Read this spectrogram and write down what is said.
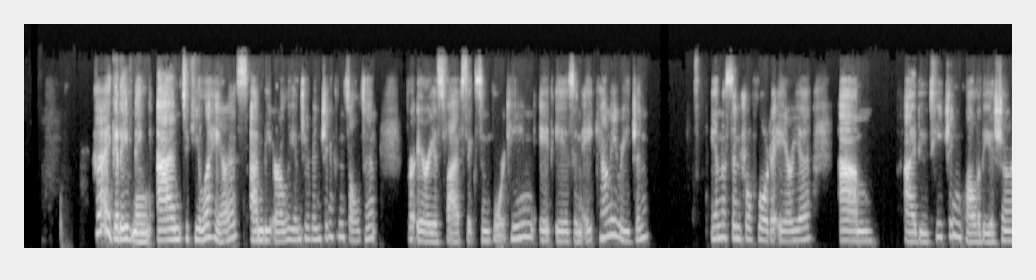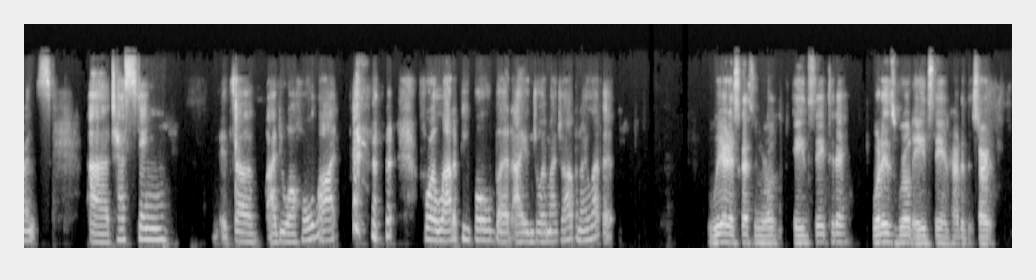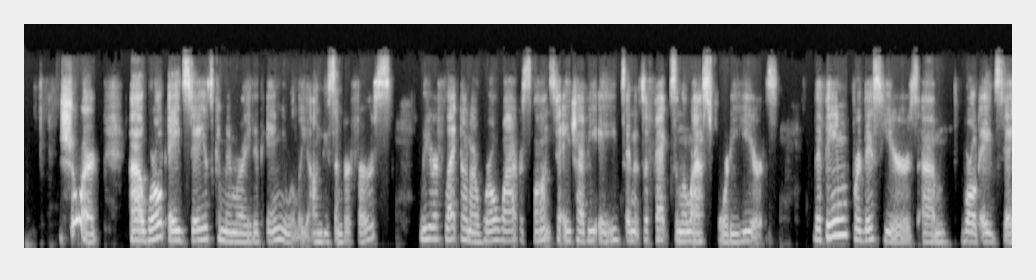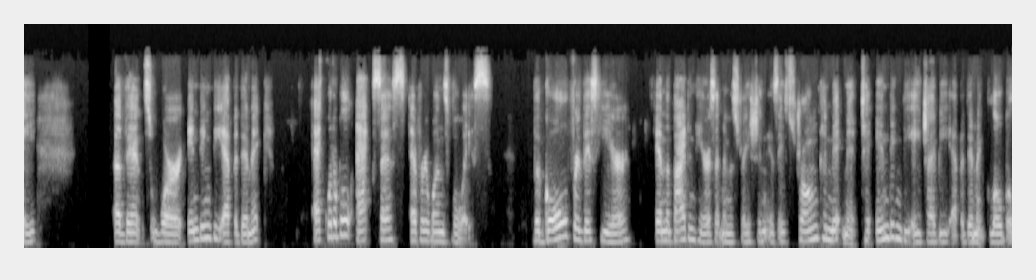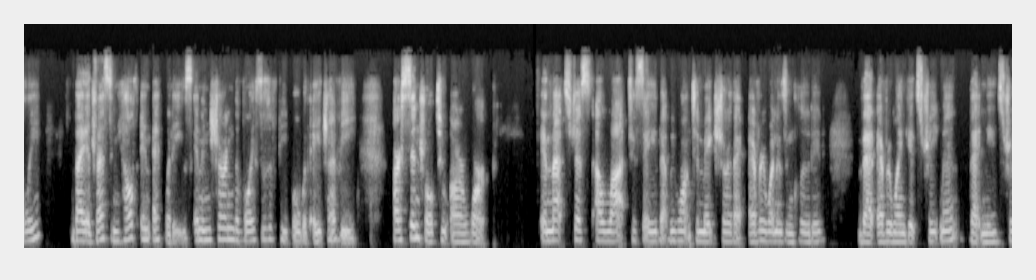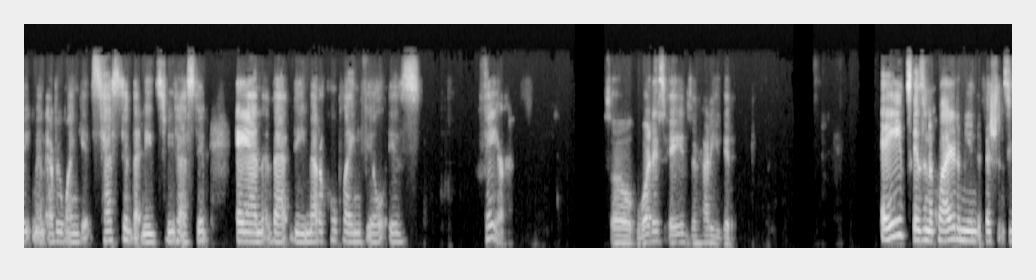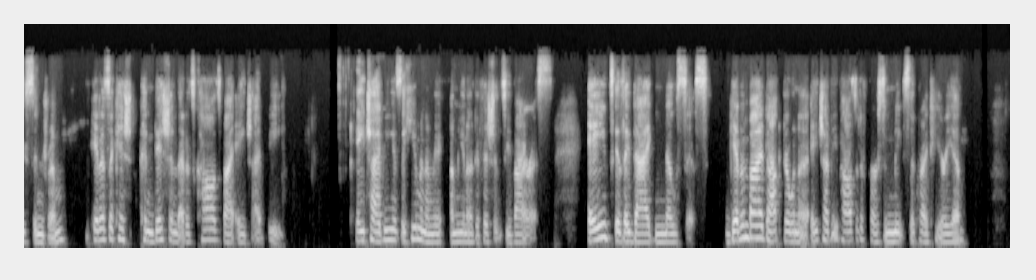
Hi, good evening. I'm Tequila Harris. I'm the early intervention consultant for areas 5, 6, and 14. It is an eight county region in the Central Florida area. Um, I do teaching, quality assurance, uh, testing. It's a I do a whole lot for a lot of people, but I enjoy my job and I love it. We are discussing World AIDS Day today. What is World AIDS Day and how did it start? Sure. Uh, World AIDS Day is commemorated annually on December 1st. We reflect on our worldwide response to HIV/AIDS and its effects in the last 40 years. The theme for this year's um, World AIDS Day events were Ending the Epidemic, Equitable Access, Everyone's Voice. The goal for this year in the Biden Harris administration is a strong commitment to ending the HIV epidemic globally by addressing health inequities and ensuring the voices of people with HIV are central to our work. And that's just a lot to say that we want to make sure that everyone is included, that everyone gets treatment that needs treatment, everyone gets tested that needs to be tested, and that the medical playing field is fair. So, what is AIDS and how do you get it? AIDS is an acquired immune deficiency syndrome. It is a condition that is caused by HIV. HIV is a human immunodeficiency virus. AIDS is a diagnosis given by a doctor when an HIV positive person meets the criteria,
